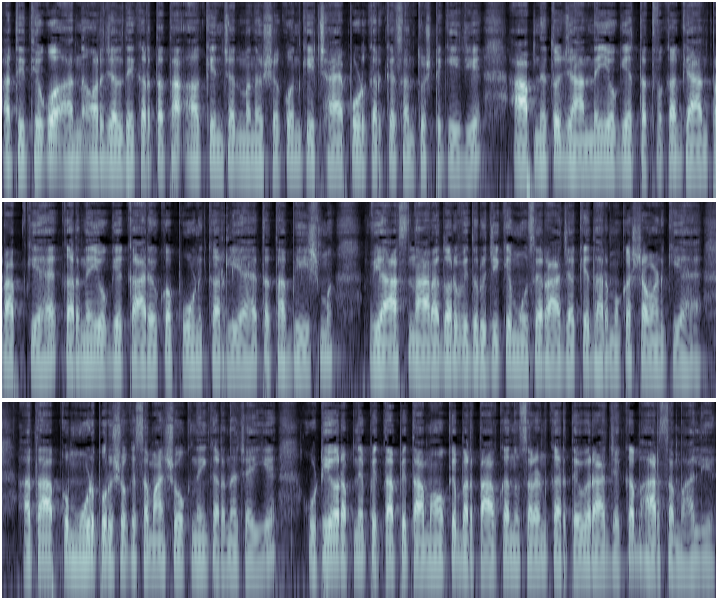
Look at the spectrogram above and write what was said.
अतिथियों को अन्न और जल देकर तथा अकिंचन मनुष्य को उनकी इच्छाएँ पूर्ण करके संतुष्ट कीजिए। आपने तो जानने योग्य तत्व का ज्ञान प्राप्त किया है, करने योग्य कार्यों को पूर्ण कर लिया है तथा भीष्म, व्यास, नारद और विदुर जी के मुँह से राजा के धर्मों का श्रवण किया है। अतः आपको मूड पुरुषों के समान शोक नहीं करना चाहिए। उठिए और अपने पिता पितामहों के बर्ताव का अनुसरण करते हुए राज्य का भार संभालिए।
